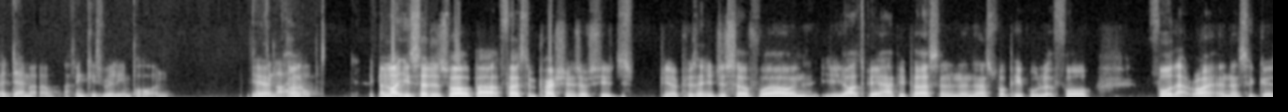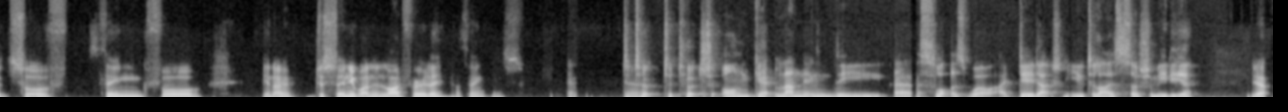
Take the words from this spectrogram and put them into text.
a demo, I think is really important. Yeah, that helped. And like you said as well about first impressions, obviously you just you know presented yourself well, and you like to be a happy person, and that's what people look for for that, right? And that's a good sort of thing for you know just anyone in life, really. I think that's to, yeah. t- to touch on get landing the uh, slot as well, I did actually utilize social media. Yep.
